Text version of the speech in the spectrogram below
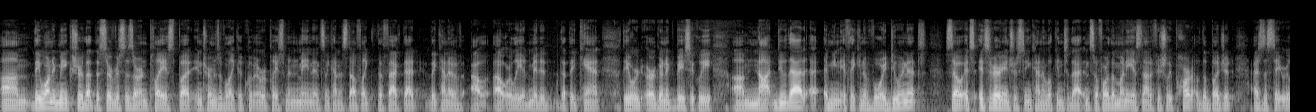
Um, they want to make sure that the services are in place, but in terms of like equipment replacement and maintenance and kind of stuff, like the fact that they kind of out, outwardly admitted that they can't, they were, are going to basically um, not do that. I mean, if they can avoid doing it, so it's, it's very interesting kind of look into that. And so far the money is not officially part of the budget as the state re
